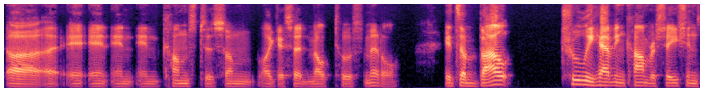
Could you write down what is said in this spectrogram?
uh, and and and comes to some, like I said, milquetoast middle. It's about truly having conversations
